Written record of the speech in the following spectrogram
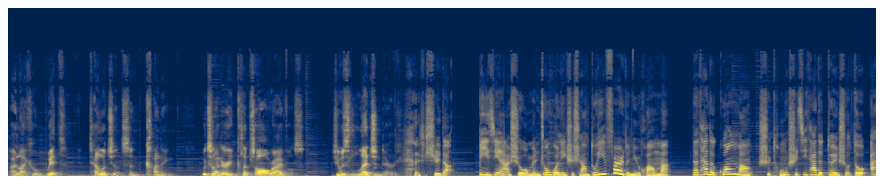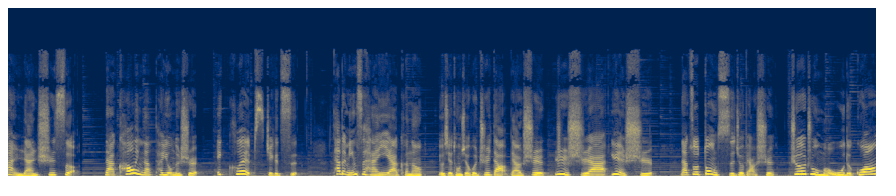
I like her wit, intelligence, and cunning, which let her eclipse all rivals. She was legendary. 是的， 毕竟啊是我们中国历史上独一份儿的女皇嘛。那她的光芒使同时期她的对手都黯然失色。那 Colin 呢，他用的是 eclipse 这个词，它的名词含义啊，可能有些同学会知道，表示日食啊、月食。那做动词就表示遮住某物的光，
